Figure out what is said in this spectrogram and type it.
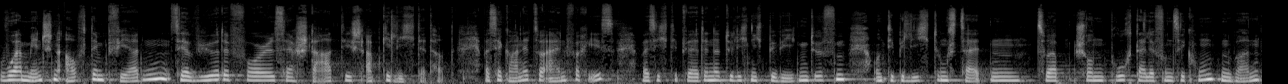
wo er Menschen auf den Pferden sehr würdevoll, sehr statisch abgelichtet hat. Was ja gar nicht so einfach ist, weil sich die Pferde natürlich nicht bewegen dürfen und die Belichtungszeiten zwar schon Bruchteile von Sekunden waren,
